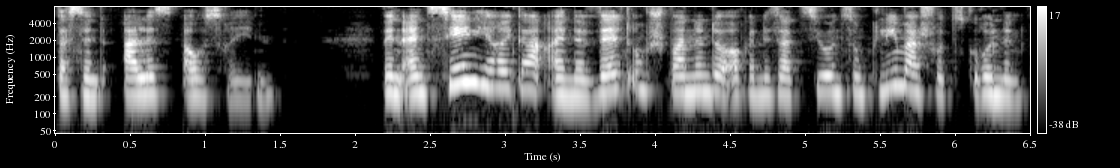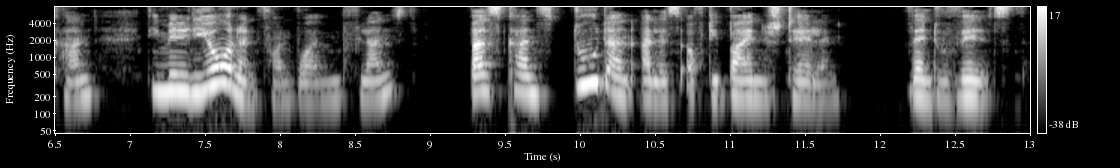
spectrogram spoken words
Das sind alles Ausreden. Wenn ein Zehnjähriger eine weltumspannende Organisation zum Klimaschutz gründen kann, die Millionen von Bäumen pflanzt, was kannst du dann alles auf die Beine stellen, wenn du willst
